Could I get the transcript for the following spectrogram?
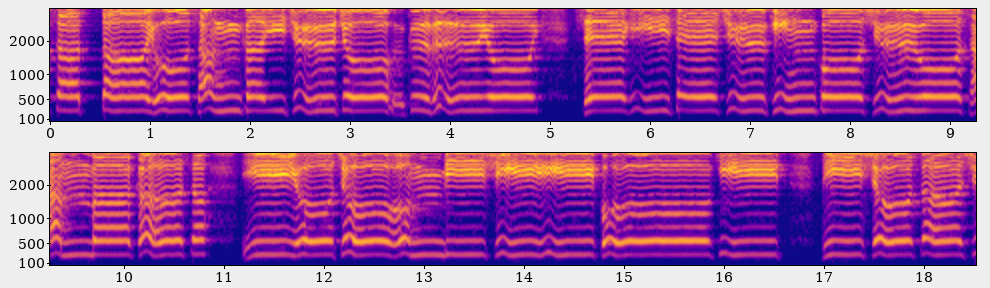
さったよ。三回中長副部用意正義聖主金庫主を三馬かさ。医療長美子公記美少佐主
